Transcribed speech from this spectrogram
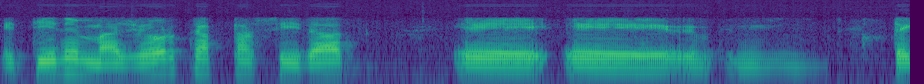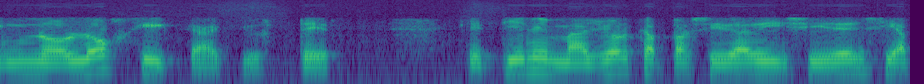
que tiene mayor capacidad eh, eh, tecnológica que usted, que tiene mayor capacidad de incidencia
